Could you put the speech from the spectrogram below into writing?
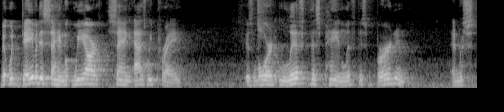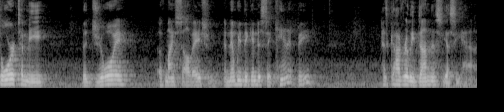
That what David is saying, what we are saying as we pray, is Lord, lift this pain, lift this burden, and restore to me the joy of my salvation. And then we begin to say, Can it be? Has God really done this? Yes, He has.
